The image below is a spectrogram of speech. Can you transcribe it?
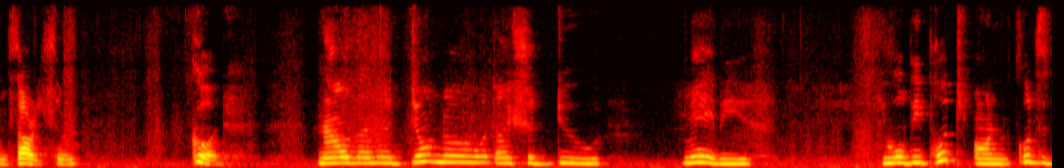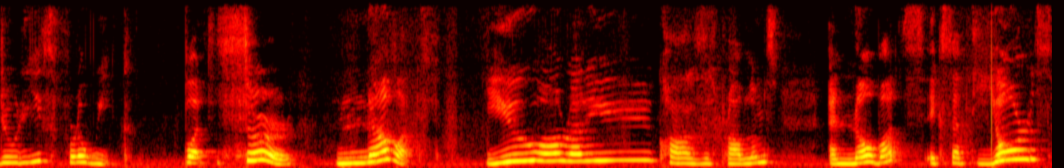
I'm sorry, sir. Good. Now then, I don't know what I should do. Maybe you will be put on goods duties for a week. But, sir, no buts. You already caused problems, and no buts except yours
